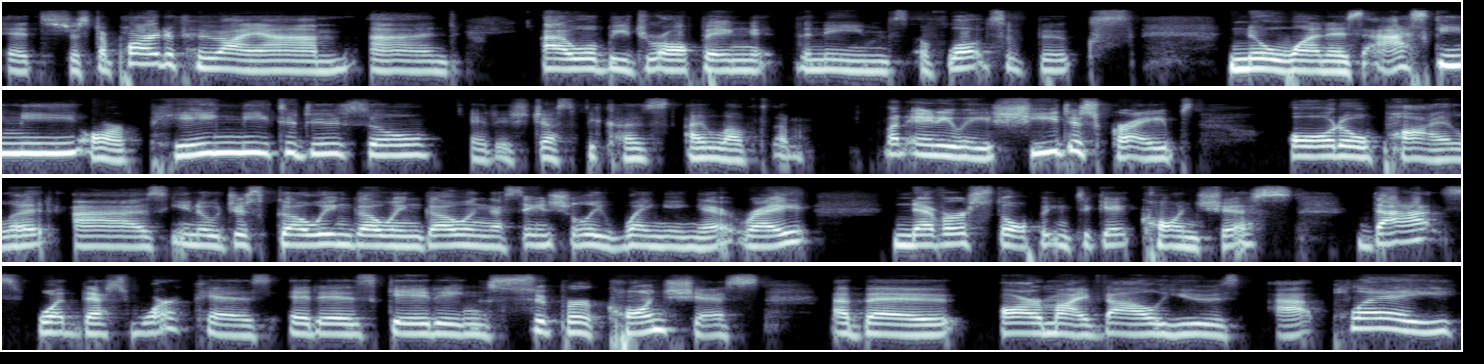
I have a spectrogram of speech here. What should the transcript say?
It's just a part of who I am. And I will be dropping the names of lots of books. No one is asking me or paying me to do so. It is just because I love them. But anyway, she describes autopilot as, you know, just going, going, going, essentially winging it, right? Never stopping to get conscious. That's what this work is. It is getting super conscious about are my values at play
